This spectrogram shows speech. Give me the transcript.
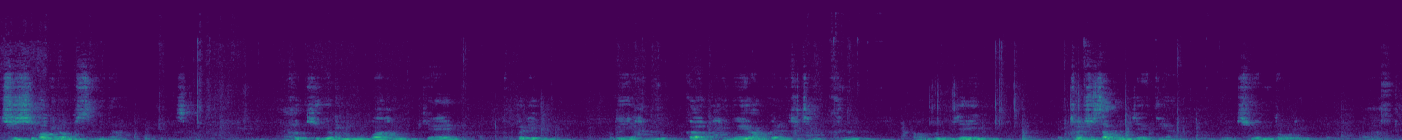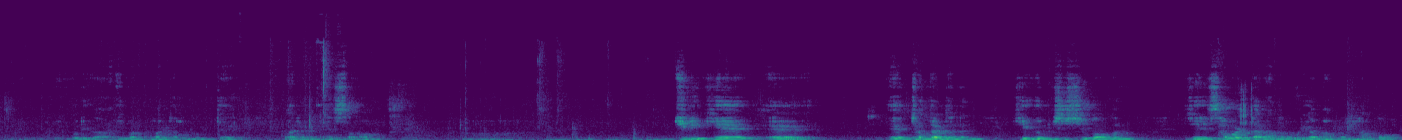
70억이 넘습니다. 그래서 그 기금과 함께 특별히 우리 한국과 한국의 안고 있는 가장 큰 어, 문제인 저출사 문제에 대한 그 기금도 우리 어, 우리가 이번 헌금 때 마련을 해서 어, 튀르키예에 에 전달되는 기금 70억은 이제 4월 달 안으로 우리가 마무리하고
